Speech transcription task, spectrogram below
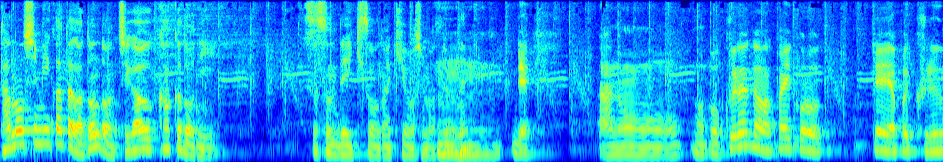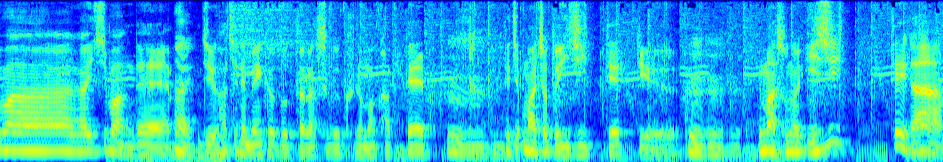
楽しみ方がどんどん違う角度に進んでいきそうな気もしますよね。うん。であのーまあ、僕らが若い頃ってやっぱり車が一番で、はい。18で免許取ったらすぐ車買って、うんうんでちょまあ、ちょっといじってっていう、うんうんうん。まあ、そのいじってが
